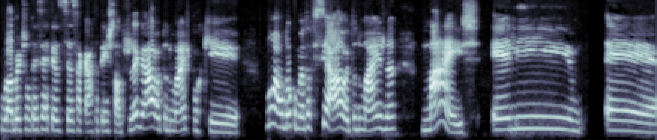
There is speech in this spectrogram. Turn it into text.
o Robert não tem certeza se essa carta tem status legal e tudo mais, porque não é um documento oficial e tudo mais, né? Mas ele é,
